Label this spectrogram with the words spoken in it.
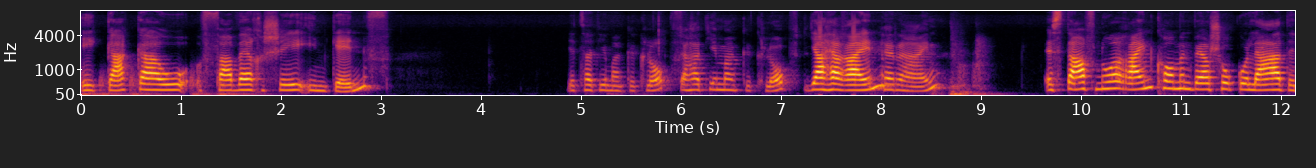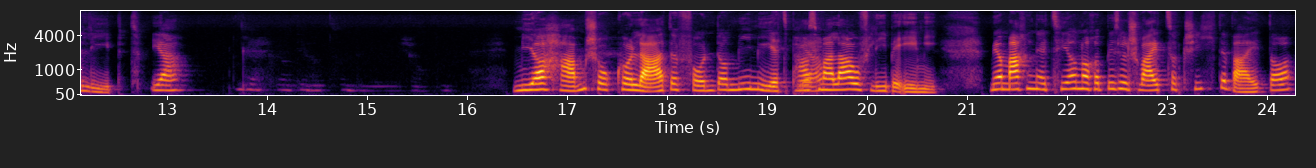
et Cacao Fabergé in Genf. Jetzt hat jemand geklopft. Da hat jemand geklopft. Ja, herein. Herein. Es darf nur reinkommen, wer Schokolade liebt. Ja. Wir haben Schokolade von der Mimi. Jetzt pass ja. mal auf, liebe Emi. Wir machen jetzt hier noch ein bisschen Schweizer Geschichte weiter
